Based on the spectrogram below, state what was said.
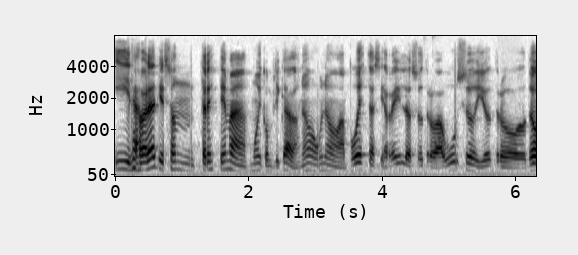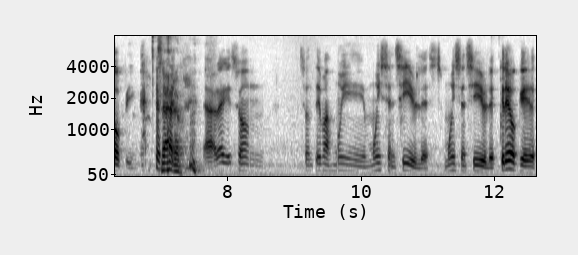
Y la verdad que son tres temas muy complicados, ¿no? Uno apuestas y arreglos, otro abuso y otro doping. Claro. la verdad que son, son temas muy, muy sensibles, muy sensibles. Creo que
